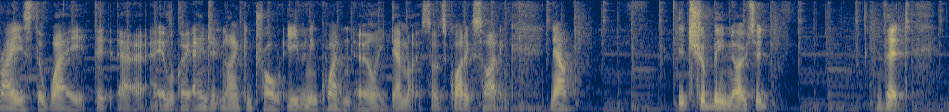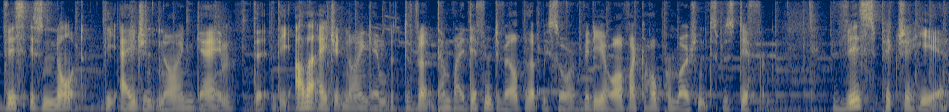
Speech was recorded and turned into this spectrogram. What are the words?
praised the way that uh, it looked like Agent 9 controlled even in quite an early demo, so it's quite exciting. Now, it should be noted that this is not the Agent 9 game. The, the other Agent 9 game was done by a different developer that we saw a video of, like a whole promotion. This was different. This picture here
